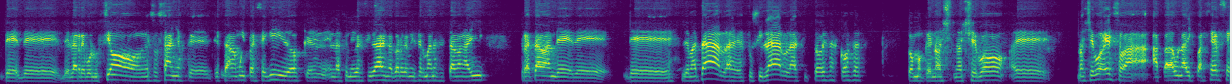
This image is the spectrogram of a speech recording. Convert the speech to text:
de, la revolución, esos años que, estaban muy perseguidos, que en, las universidades, me acuerdo que mis hermanos estaban ahí, trataban de, matarlas, de fusilarlas y todas esas cosas, como que nos, llevó... Eh, nos llevó eso a, cada una a dispersarse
